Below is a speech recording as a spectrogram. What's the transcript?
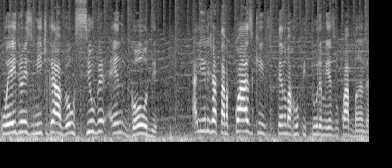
O Adrian Smith gravou o Silver and Gold. Ali ele já estava quase que tendo uma ruptura mesmo com a banda.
